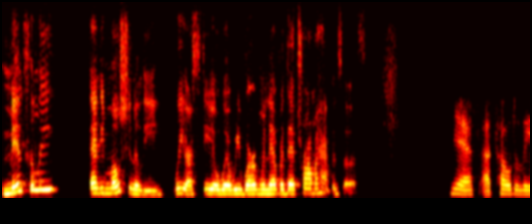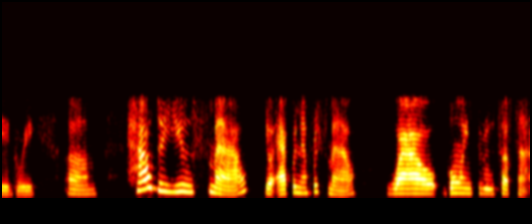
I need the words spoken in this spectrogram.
mentally and emotionally, we are still where we were whenever that trauma happened to us. Yes, I totally agree. Um, how do you smile, your acronym for smile, while going through tough times?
